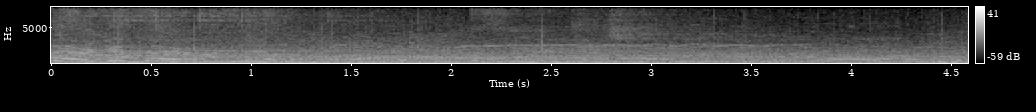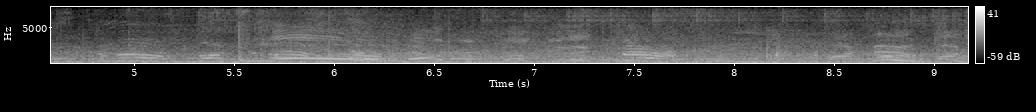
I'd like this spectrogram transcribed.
there, get there. Come on, box him oh. That was so good. Box out, box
